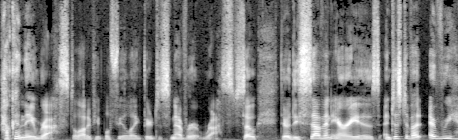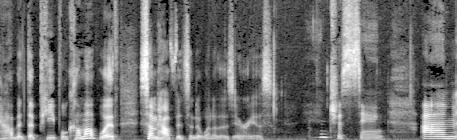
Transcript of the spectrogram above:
How can they rest? A lot of people feel like they're just never at rest. So there are these seven areas, and just about every habit that people come up with somehow fits into one of those areas. Interesting. Um,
